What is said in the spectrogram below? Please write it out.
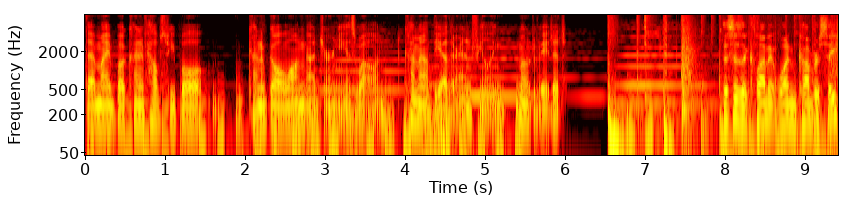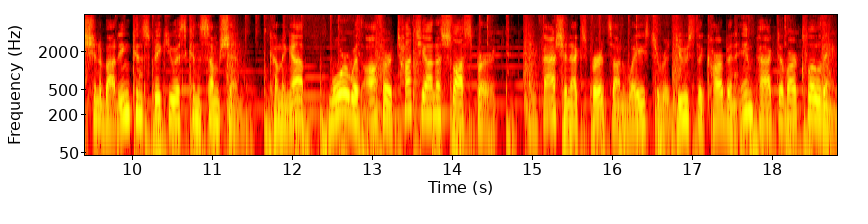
that my book kind of helps people kind of go along that journey as well and come out the other end feeling motivated. This is a Climate One conversation about inconspicuous consumption. Coming up, more with author Tatiana Schlossberg and fashion experts on ways to reduce the carbon impact of our clothing.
